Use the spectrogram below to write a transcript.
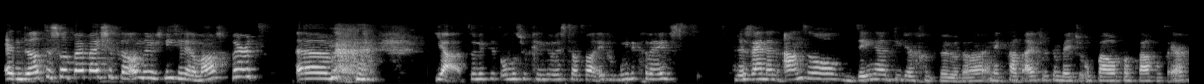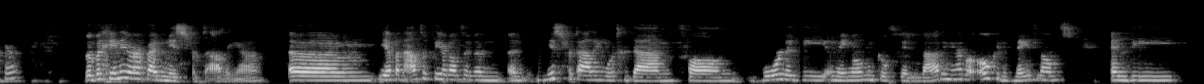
En dat is wat bij Meisje Vrouw Anders niet helemaal is gebeurd. Um, ja, toen ik dit onderzoek ging doen, is dat wel even moeilijk geweest. Er zijn een aantal dingen die er gebeuren. En ik ga het eigenlijk een beetje opbouwen van kwaad tot erger. We beginnen heel erg bij misvertalingen. Um, je hebt een aantal keer dat er een, een, misvertaling wordt gedaan van woorden die een enorme culturele lading hebben, ook in het Nederlands. En die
